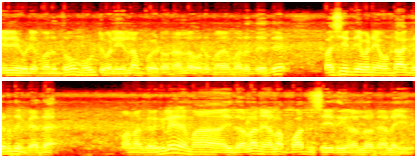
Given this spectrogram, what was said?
ஏழைகளுடைய மருத்துவம் மூட்டு வலியெல்லாம் போயிடும். நல்ல ஒரு ம மருந்து இது. பசி தேவனை உண்டாக்குறது விதை. மாணாக்கர்களே மா இதெல்லாம் நல்லா பார்த்து செய்துங்க நல்ல ஒரு நிலை இது.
